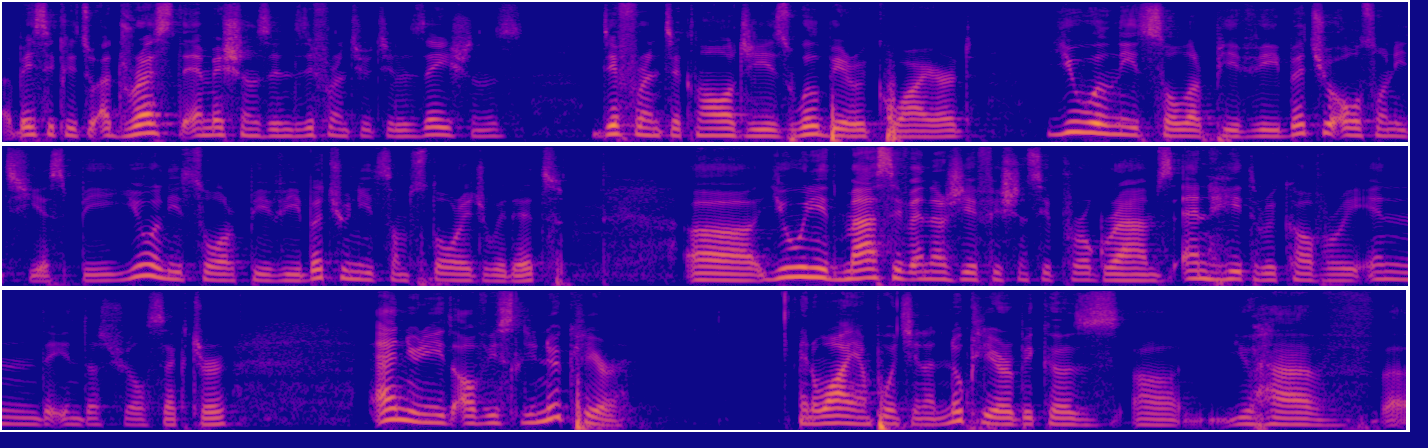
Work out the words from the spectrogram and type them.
uh, basically to address the emissions in different utilizations, different technologies will be required. You will need solar PV, but you also need CSP. You will need solar PV, but you need some storage with it. Uh, you will need massive energy efficiency programs and heat recovery in the industrial sector. And you need obviously nuclear and why I'm pointing at nuclear, because uh, you have uh,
